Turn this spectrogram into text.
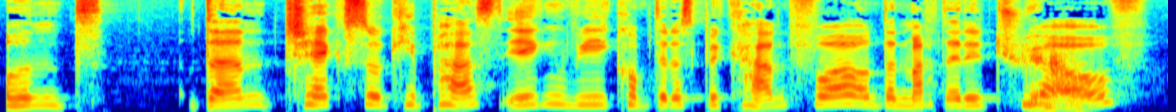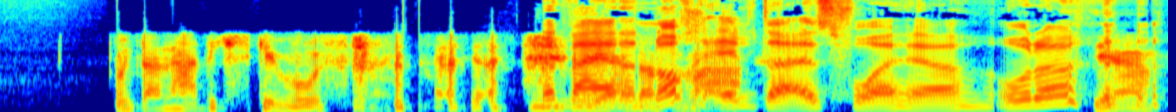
und dann checkst du, okay, passt, irgendwie kommt dir das bekannt vor und dann macht er die Tür Genau. auf. Und dann habe ich es gewusst. Dann war Wer er dann noch war. älter als vorher, oder? Ja.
